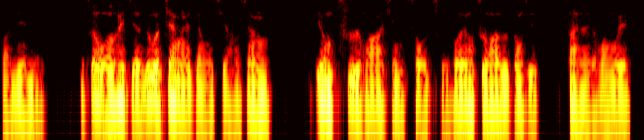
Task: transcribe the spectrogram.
怀念的，所以我会觉得，如果这样来讲，我觉得好像用自发性受阻，或者用自发的东西带来的防卫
